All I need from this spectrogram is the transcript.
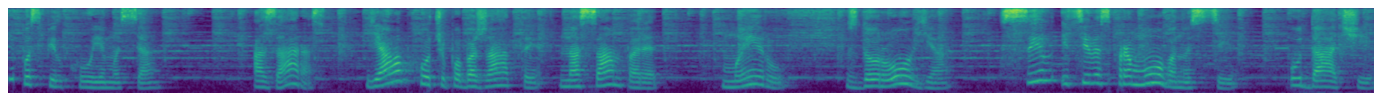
і поспілкуємося. А зараз я вам хочу побажати насамперед миру, здоров'я, сил і цілеспрямованості, удачі.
